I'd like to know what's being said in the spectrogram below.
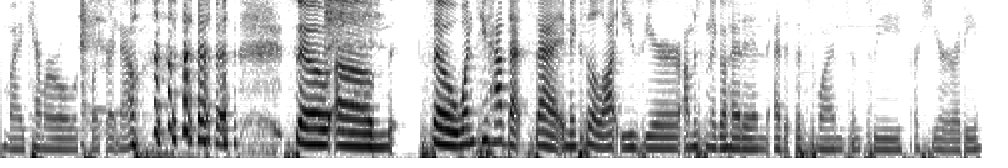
my camera roll looks like right now. so um, so once you have that set, it makes it a lot easier. I'm just gonna go ahead and edit this one since we are here already.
